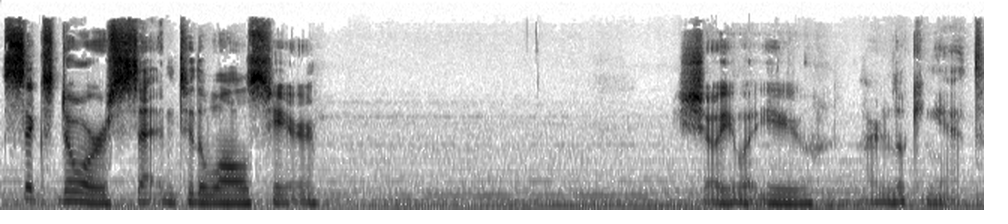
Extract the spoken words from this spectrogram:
six doors set into the walls here. Show you what you are looking at.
